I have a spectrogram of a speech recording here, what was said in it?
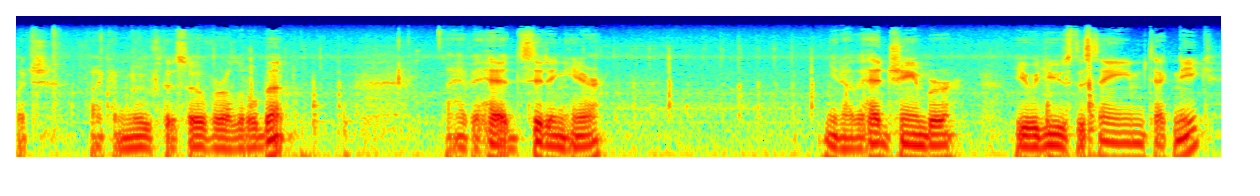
which if I can move this over a little bit, I have a head sitting here. You know, the head chamber, you would use the same technique,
